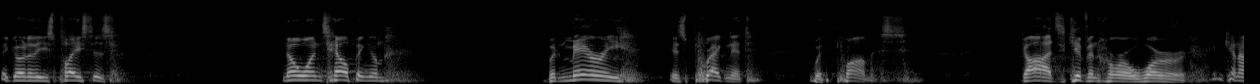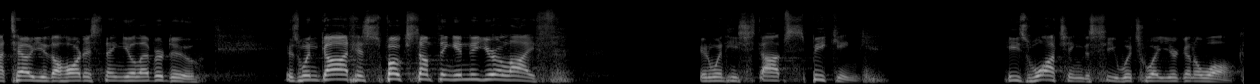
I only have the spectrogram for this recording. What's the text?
They go to these places, no one's helping them. But Mary is pregnant with promise. God's given her a word. And can I tell you the hardest thing you'll ever do is when God has spoke something into your life and when he stops speaking, he's watching to see which way you're going to walk.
